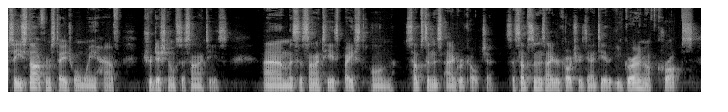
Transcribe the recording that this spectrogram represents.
So you start from stage one where you have traditional societies. Um, a society is based on subsistence agriculture. So subsistence agriculture is the idea that you grow enough crops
